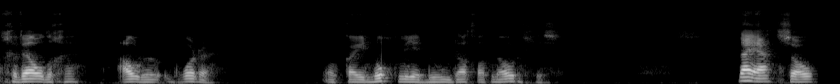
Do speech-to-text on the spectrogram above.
geweldige ouder worden. En kan je nog meer doen dat wat nodig is. Nou ja, zo.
